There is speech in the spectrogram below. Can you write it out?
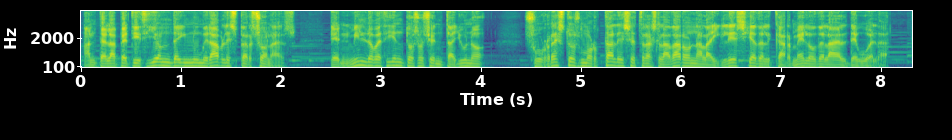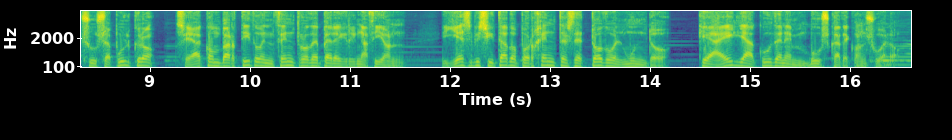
Ante la petición de innumerables personas, en 1981, sus restos mortales se trasladaron a la iglesia del Carmelo de la Aldehuela. Su sepulcro se ha convertido en centro de peregrinación y es visitado por gentes de todo el mundo que a ella acuden en busca de consuelo.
